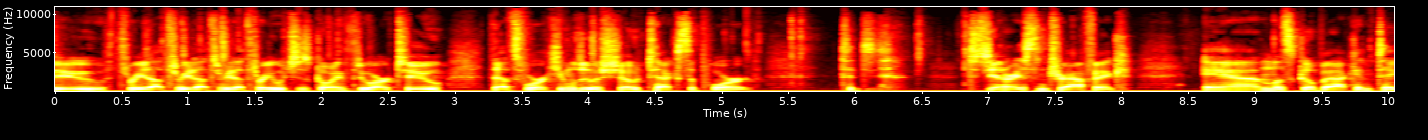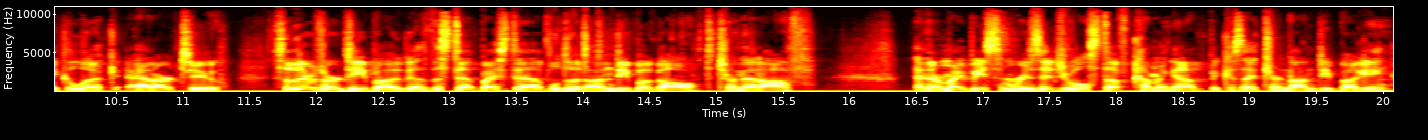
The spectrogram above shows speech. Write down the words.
to 3.3.3.3, which is going through R2. That's working. We'll do a show tech support to, to generate some traffic. And let's go back and take a look at R2. So there's our debug of the step by step. We'll do an undebug all to turn that off. And there might be some residual stuff coming up because I turned on debugging.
